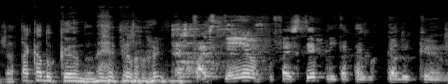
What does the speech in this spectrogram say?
Já tá caducando, né? Pelo amor de Deus. Faz tempo, faz tempo que ele tá caducando.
